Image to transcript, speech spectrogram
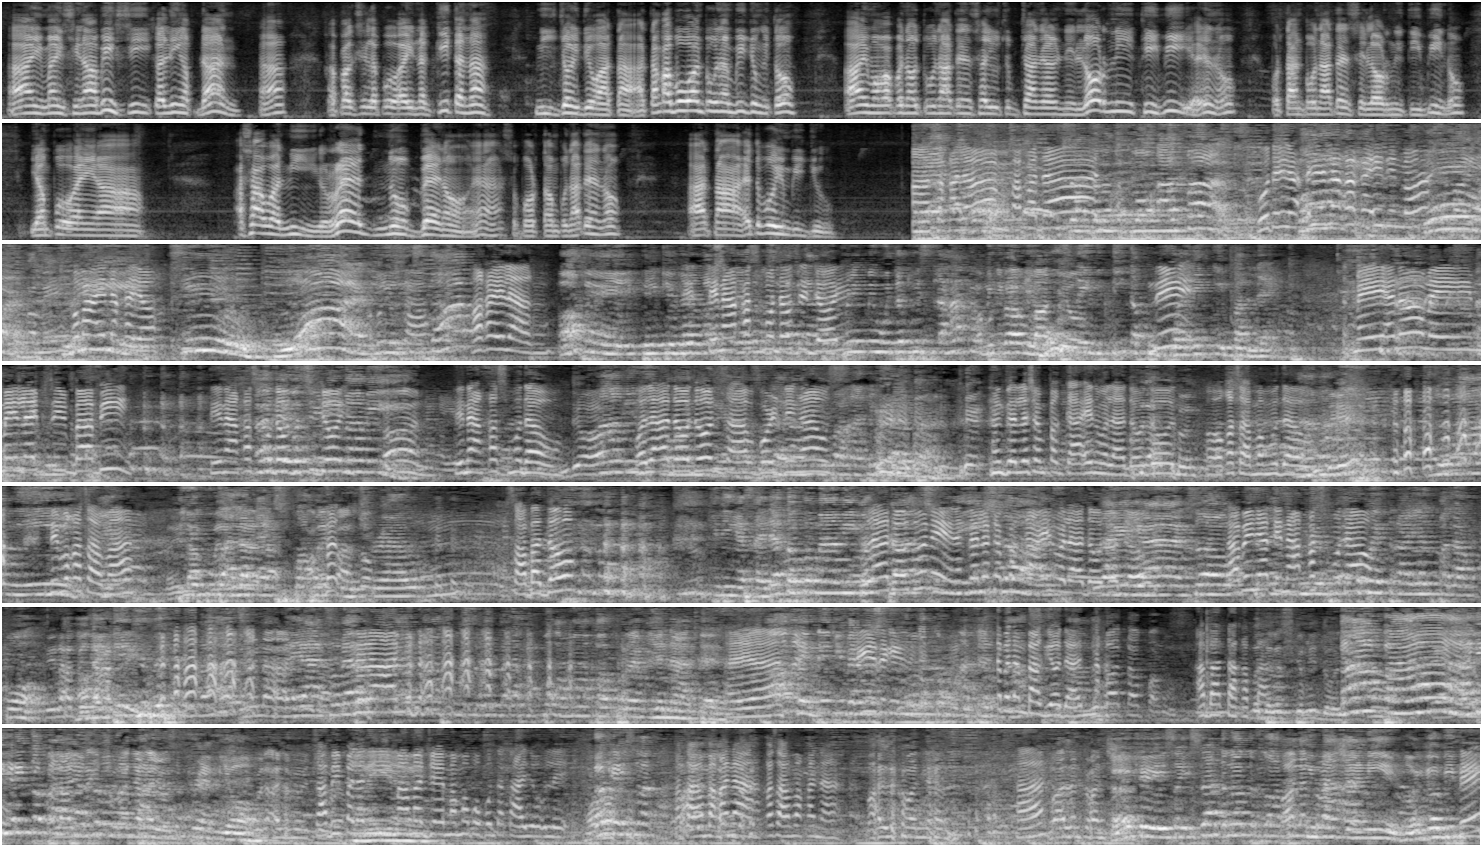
ay may sinabi si Kalingap Dan ha, kapag sila po ay nagkita na ni Joy Diwata. At ang kabuuan po ng video ito ay mapapanood po natin sa YouTube channel ni Lorny TV. Ayun no. Portahan po natin si Lorny TV no. Yan po ay ah, asawa ni Red Noveno. Ayan, ha, supportahan po natin no. At ah, ito po yung video. Ah, sa kalam, papadan. Buti na. Ayan na, kakainin mo? Kumain na kayo? Okay lang. Okay, thank you very much. Tinakas mo daw si Joy? Bring me with the twist lahat ng binigay ni host day with Tita po pwedeng ibalik. May ano, may may live si Bobby. Tinakas mo daw si Joy. Tinakas mo daw. Wala daw doon sa boarding house. Nagdala siyang pagkain, wala daw doon. Oo, kasama mo daw. Hindi mo kasama? Hindi ko ba alam Ba- cultural? Sabado? Kidding aside. Ito po, mami. Wala daw dun wala daw dun. Ayan. So, Sabi niya, tinakas mo daw. Ito ay trial pa lang po. Okay, thank you very much. Ayan. So, meron mo na. susunod na lang po ang mga papremyo natin. Ayan. Okay, thank you very much. Sige, sige. Ano ba ng Baguio, Dan? Bata pa ako. Ah, bata ka pa. Madalas kami doon. Papa! Halika rito, Papa. Malayo na yung tsura niya ngayon. Sa premyo. Sabi pala ni Mama Gemma mo, pupunta tayo uli. Okay, so... Kasama ka na. Kasama ka na. Mahal naman yan. Ha? Mahal ang crunch. Okay, so isa, dalawa, tatlo, apat, Walang lima, transfer. anim. O, ikaw, Bibi. Hindi.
